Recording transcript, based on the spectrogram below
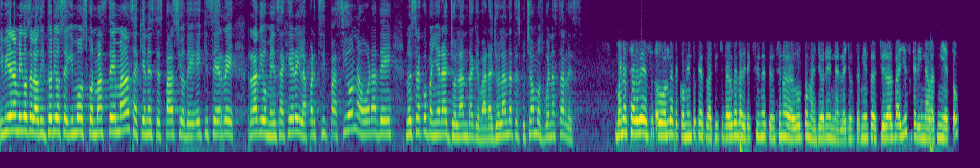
Y bien, amigos del auditorio, seguimos con más temas aquí en este espacio de XR Radio Mensajera y la participación ahora de nuestra compañera Yolanda Guevara. Yolanda, te escuchamos. Buenas tardes. Buenas tardes, Olga. Te comento que es la titular de la Dirección de Atención al Adulto Mayor en el Ayuntamiento de Ciudad Valles, Karina Abad Nieto,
